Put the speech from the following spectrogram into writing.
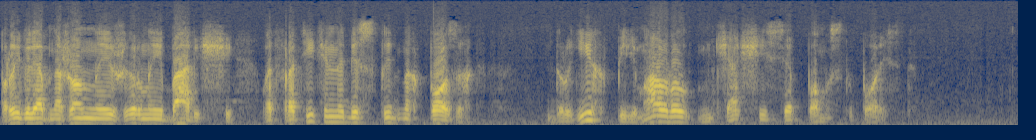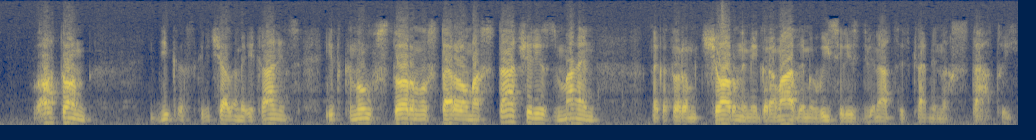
прыгали обнаженные жирные бабищи в отвратительно бесстыдных позах, других перемалывал мчащийся по мосту поезд. «Вот он!» — дико скричал американец и ткнул в сторону старого моста через Майн, на котором черными громадами высились двенадцать каменных статуй.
